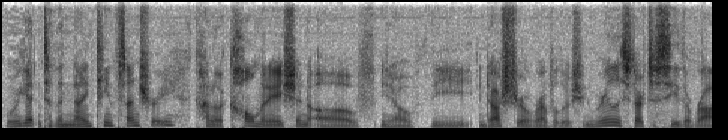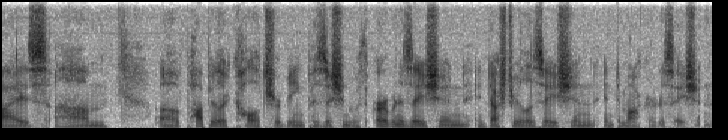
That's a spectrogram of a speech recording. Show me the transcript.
When we get into the 19th century, kind of the culmination of you know the Industrial Revolution, we really start to see the rise um, of popular culture being positioned with urbanization, industrialization, and democratization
